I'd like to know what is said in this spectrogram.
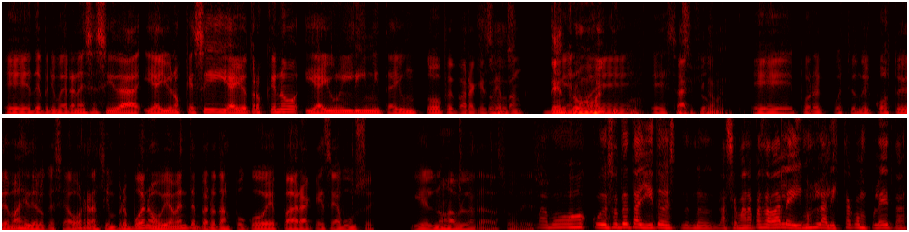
eh, de primera necesidad. Y hay unos que sí, y hay otros que no, y hay un límite, hay un tope para que sepan. dentro que de no unos es- artículos. Exacto. Específicamente. eh, por el cuestión del costo y demás y de lo que se ahorran. Siempre es bueno, obviamente, pero tampoco es para que se abuse. Y él nos hablará sobre eso. Vamos con esos detallitos. La semana pasada leímos la lista completa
